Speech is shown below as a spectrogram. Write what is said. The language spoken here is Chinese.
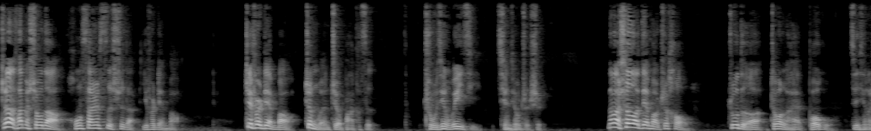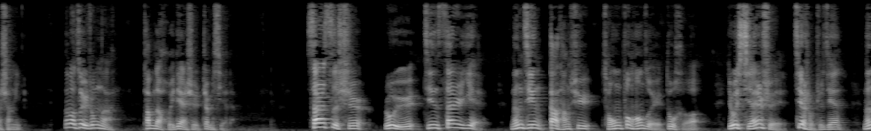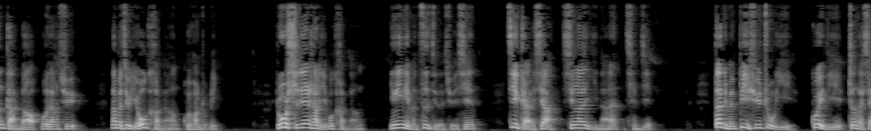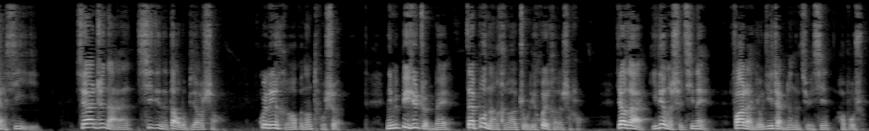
直到他们收到红三十四师的一份电报，这份电报正文只有八个字：处境危急，请求指示。那么收到电报之后，朱德、周恩来、博古进行了商议，那么最终呢，他们的回电是这么写的。三十四师如于今三日夜能经大塘区，从凤凰嘴渡河，由咸水界首之间能赶到洛江区，那么就有可能归还主力。如时间上已不可能，应以你们自己的决心，即改向兴安以南前进。但你们必须注意，桂敌正在向西移，兴安之南西进的道路比较少，桂林河不能徒涉，你们必须准备。在不能和主力会合的时候，要在一定的时期内发展游击战争的决心和部署。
